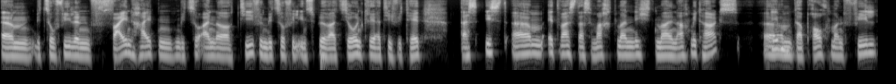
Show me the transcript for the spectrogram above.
ähm, mit so vielen Feinheiten, mit so einer Tiefe, mit so viel Inspiration, Kreativität. Das ist ähm, etwas, das macht man nicht mal nachmittags. Ähm, da braucht man viel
